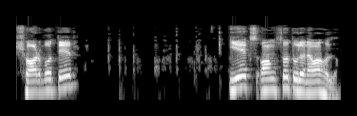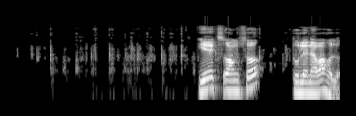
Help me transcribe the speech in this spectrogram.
শরবতের এক্স অংশ তুলে নেওয়া হলো। এক্স অংশ তুলে নেওয়া হলো।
